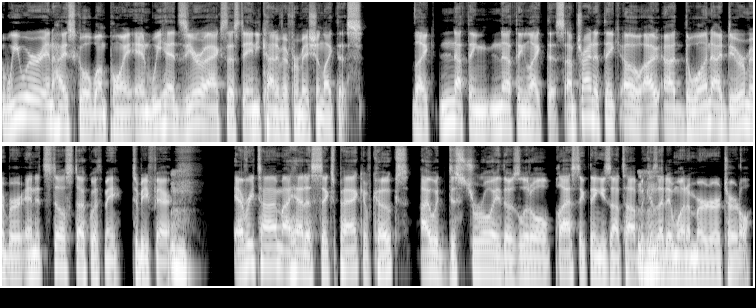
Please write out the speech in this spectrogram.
We were in high school at one point and we had zero access to any kind of information like this. Like nothing nothing like this. I'm trying to think oh i uh, the one i do remember and it still stuck with me to be fair. Mm. Every time i had a six pack of cokes i would destroy those little plastic thingies on top mm-hmm. because i didn't want to murder a turtle.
